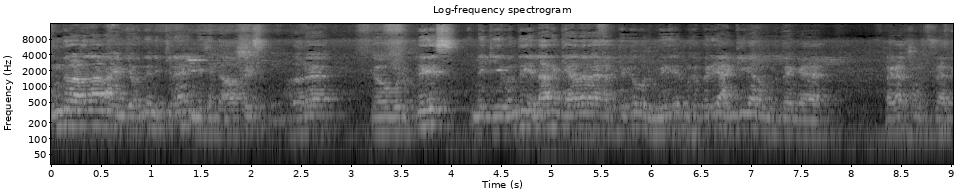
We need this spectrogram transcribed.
உங்களால தான் நான் இங்க வந்து நிக்கிறேன். இன்னைக்கு இந்த ஆஃபீஸ் அதோட ஒரு பிளேஸ் இன்னைக்கு வந்து எல்லாரும் கேதர் ஆகிறதுக்கு ஒரு மிக மிகப்பெரிய அங்கீகாரம் கொடுத்தாங்க. பிரகாஷ் மூர்த்தி சார்.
